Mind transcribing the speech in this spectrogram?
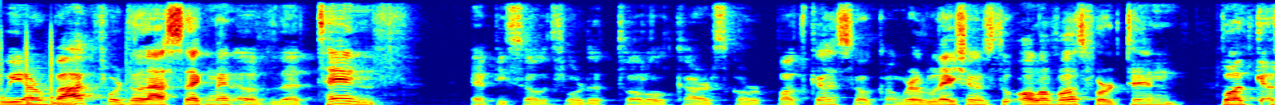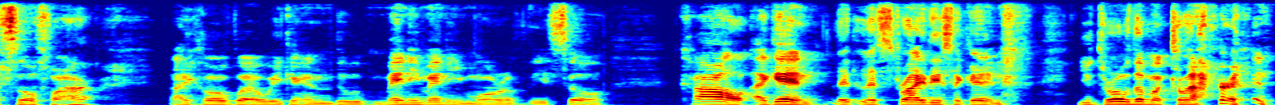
we are back for the last segment of the 10th episode for the Total Car Score podcast. So, congratulations to all of us for 10 podcasts so far. I hope uh, we can do many, many more of these. So, Carl, again, let, let's try this again. You drove the McLaren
